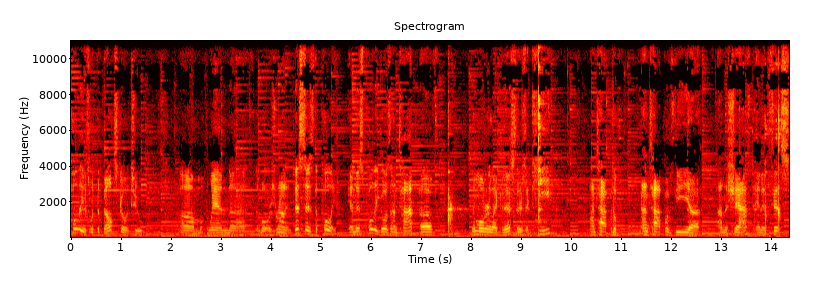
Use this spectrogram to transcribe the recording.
pulley is what the belts go to um, when uh, the mower's running. This is the pulley and this pulley goes on top of the motor like this. There's a key on top of the on top of the uh, on the shaft and it fits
